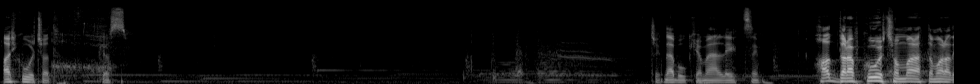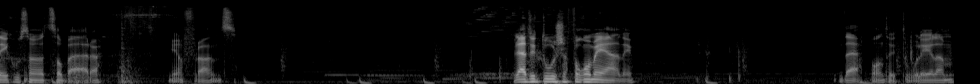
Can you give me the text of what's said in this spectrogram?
Adj kulcsot. Kösz. Csak ne bukja el, létszi. 6 darab kulcsom maradt a maradék 25 szobára. Mi a franc? Lehet, hogy túl se fogom élni. De, pont, hogy túlélem.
